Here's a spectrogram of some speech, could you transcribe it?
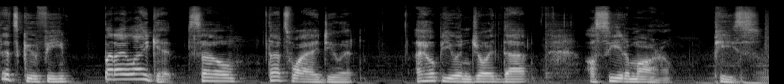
it's goofy, but I like it. So that's why I do it. I hope you enjoyed that. I'll see you tomorrow. Peace.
